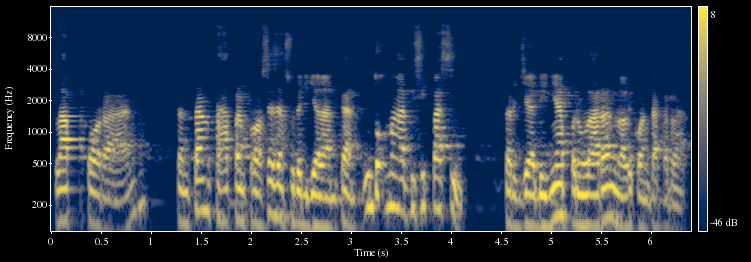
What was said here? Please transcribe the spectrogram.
laporan tentang tahapan proses yang sudah dijalankan untuk mengantisipasi terjadinya penularan melalui kontak erat.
